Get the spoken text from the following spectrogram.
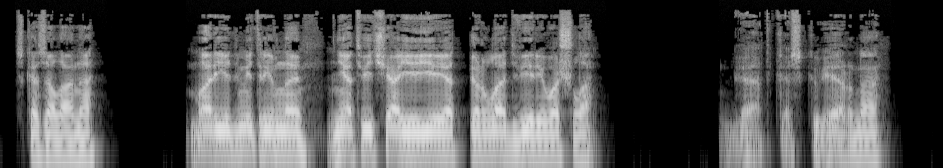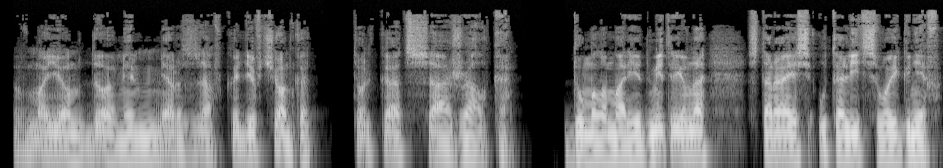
— сказала она. Марья Дмитриевна, не отвечая ей, отперла дверь и вошла. Гадко, скверно. В моем доме мерзавка девчонка, только отца жалко, — думала Марья Дмитриевна, стараясь утолить свой гнев.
